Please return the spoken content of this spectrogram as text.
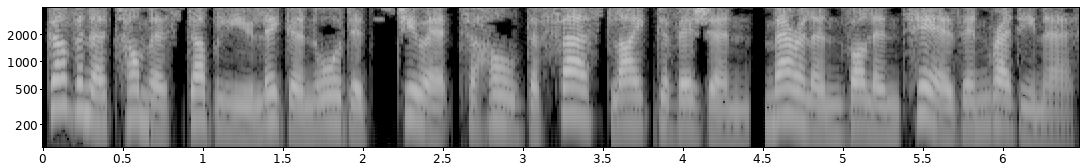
Governor Thomas W. Ligon ordered Steuart to hold the 1st Light Division, Maryland Volunteers in readiness.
